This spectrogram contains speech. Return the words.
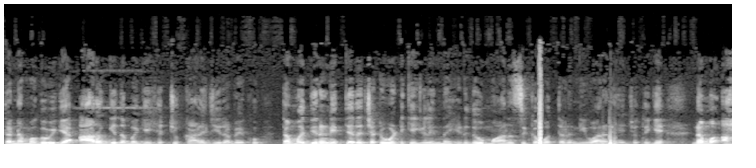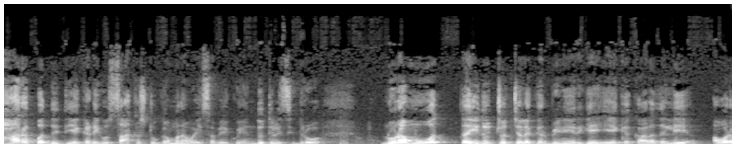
ತನ್ನ ಮಗುವಿಗೆ ಆರೋಗ್ಯದ ಬಗ್ಗೆ ಹೆಚ್ಚು ಕಾಳಜಿ ಇರಬೇಕು. ತಮ್ಮ ದಿನನಿತ್ಯದ ಚಟುವಟಿಕೆಗಳಿಂದ ಹಿಡಿದು ಮಾನಸಿಕ ಒತ್ತಡ ನಿವಾರಣೆಯ ಜೊತೆಗೆ ನಮ್ಮ ಆಹಾರ ಪದ್ಧತಿಯ ಕಡೆಗೂ ಸಾಕಷ್ಟು ಗಮನ ವಹಿಸಬೇಕು ಎಂದು ತಿಳಿಸಿದರು. ನೂರ ಮೂವತ್ತೈದು ಚೊಚ್ಚಲ ಗರ್ಭಿಣಿಯರಿಗೆ ಏಕಕಾಲದಲ್ಲಿ ಅವರ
